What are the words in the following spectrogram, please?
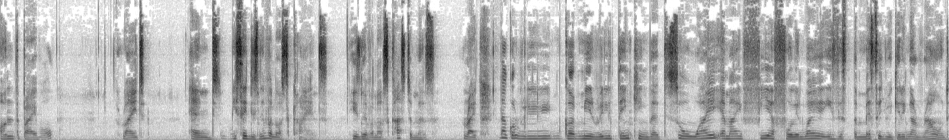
on the Bible, right? And he said he's never lost clients, he's never lost customers, right. That got really got me really thinking that so why am i fearful and why is this the message we're getting around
